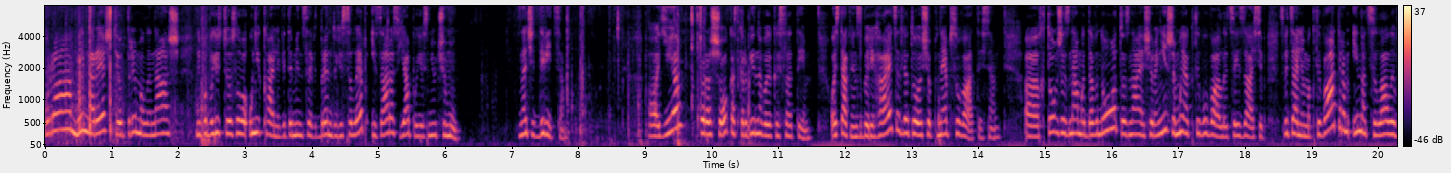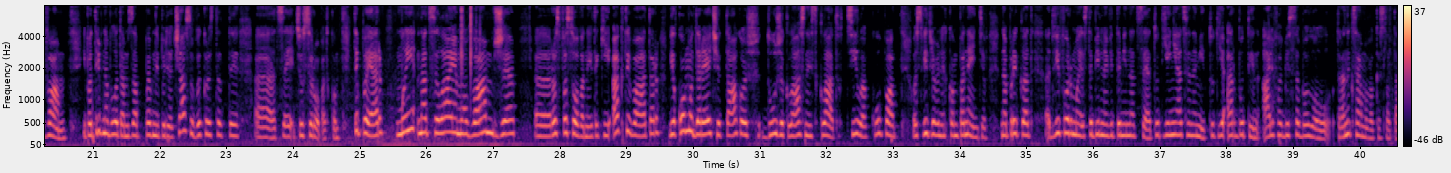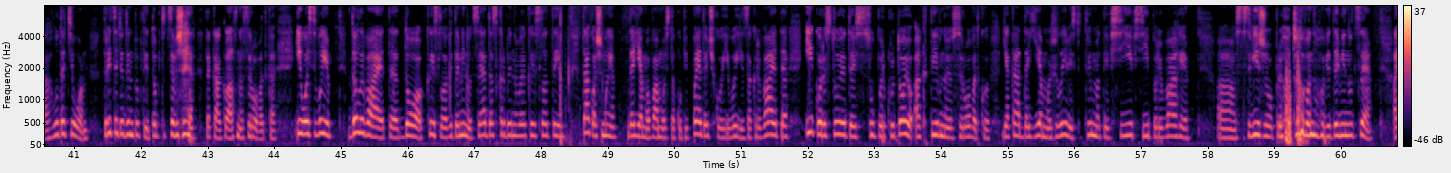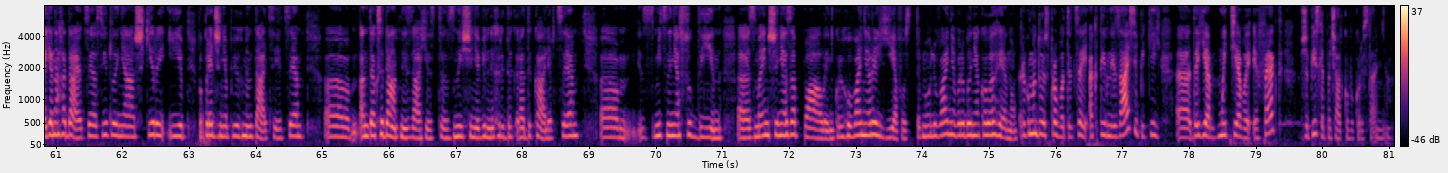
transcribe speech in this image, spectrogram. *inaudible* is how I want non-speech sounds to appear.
Ура! Ми нарешті отримали наш, не побоюсь цього слова, унікальний вітамін С від бренду Юселеп. І зараз я поясню чому. Значить, дивіться. Є порошок аскорбінової кислоти. Ось так він зберігається для того, щоб не псуватися. Хто вже з нами давно, то знає, що раніше ми активували цей засіб спеціальним активатором і надсилали вам. І потрібно було там за певний період часу використати е, цю сироватку. Тепер ми надсилаємо вам вже е, розфасований такий активатор, в якому, до речі, також дуже класний склад, ціла купа освітлювальних компонентів. Наприклад, дві форми стабільного вітаміна С. Тут є ніацинамід, тут є арбутин, альфа-бісаболол, транексамова кислота, глутатіон, 31 пептид. Тобто це вже *laughs* така класна сироватка. І ось ви доливаєте до кислого вітаміну С, до скарбинової кислоти. Також ми даємо вам ось таку піпеточку, і ви її закриваєте і користуєтесь суперкрутою активною сироваткою, яка дає можливість отримати всі всі переваги е, свіжого приготованого *laughs* вітаміну С. А я нагадаю, це освітлення шкіри і попередження пігментації, це е, антиоксидантний захист, знищення вільних радикалів, це е, зміцнення судин, е, зменшення запалень, коригування рельєфу, стимулювання вироблення колагену. Рекомендую спробувати цей активний засіб, який е, дає миттєвий ефект вже після початку використання.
